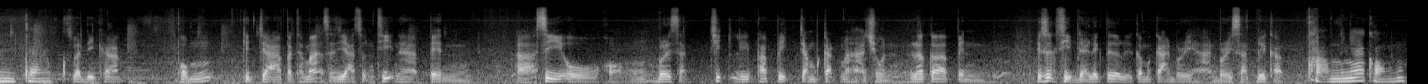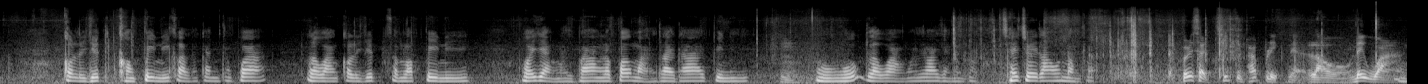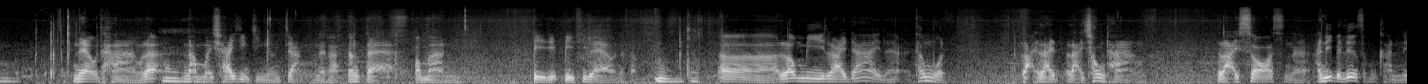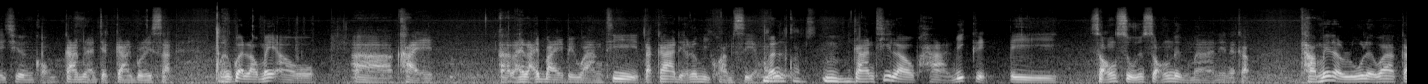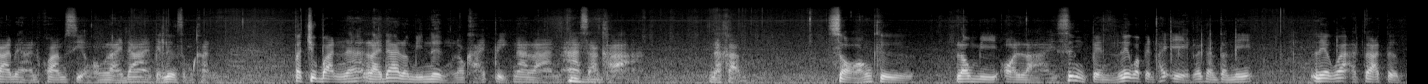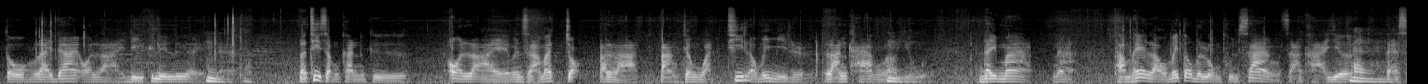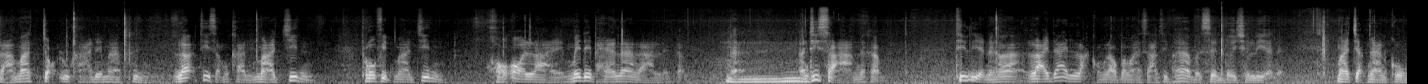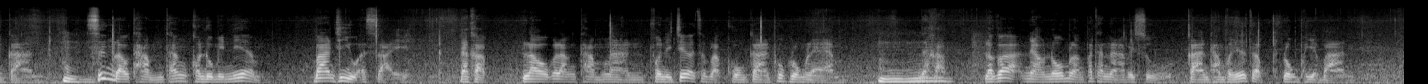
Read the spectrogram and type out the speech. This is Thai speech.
สวัสดีครับ สวัสดีครับ ผมกิจจาปัทมสัญญาสนธินะฮะเป็นซีอีโอ CEO ของบริษัทชิครีพับลิกจำกัดมหาชน แล้วก็เป็น Executive Director หรือกรรมการบริหารบริษัทด้วยครับ ถามในแง่ของกลยุทธ์ของปีนี้ก่อนแล้วกันครับว่าระวางกลยุทธ์สำหรับปีนี้ไว้อย่างไรบ้างแล้วเป้าหมายรายได้ปีนี้อืมโอ้โหระวางไว้ว่าอย่างไรบ้างใช้ช่วยเล่าหน่อยครับบริษัทชิครีพับลิกเนี่ยเราได้วาง แนวทางและอืมนำมาใช้จริง ๆ จังๆนะครับ ตั้งแต่ประมาณปีปีที่แล้วนะครับอืมครับเอ่อเรามีรายได้นะฮะทั้งหมดหลายหลายหลายช่องทางหลายซอสนะอันนี้เป็นเรื่องสำคัญในเชิงของการบริหารจัดการบริษัท เหมือนกับเราไม่เอาอ่าไข่อ่าหลาย ๆ ใบไปวางที่ตะกร้าเดี๋ยวเรามีความเสี่ยงเพราะฉะนั้นมีความอืมการที่เราผ่านวิกฤตปี 2021 มาเนี่ยนะครับทำให้เรารู้เลยว่าการบริหารความเสี่ยงของรายได้เป็นเรื่องสำคัญ ปัจจุบันนะรายได้เรามีหนึ่งเราขายปลีกหน้าร้าน 5 สาขานะครับสองคือเรามีออนไลน์ ซึ่งเป็นเรียกว่าเป็นพระเอกแล้วกันตอนนี้ เรียกว่าอัตราเติบโตของรายได้ออนไลน์ดีขึ้นเรื่อยอืมๆนะฮะครับและที่สำคัญคือออนไลน์มันสามารถเจาะตลาดต่างจังหวัดที่เราไม่มีร้านค้าของเราอยู่ได้มากนะทำให้เราไม่ต้องไปลงทุนสร้างสาขาเยอะอืมแต่สามารถเจาะลูกค้าได้มากขึ้น และที่สำคัญ Margin Profit Margin ของออนไลน์ไม่ได้แพ้หน้าร้านเลยครับนะอืมอันที่3นะครับที่เรียนนะครับว่ารายได้หลักของเราประมาณ 35%โดยเฉลี่ยเนี่ยมาจากงานโครงการอืมซึ่งเราทำทั้งคอนโดมิเนียมบ้านที่อยู่อาศัยนะครับ เรากำลังทำงานเฟอร์นิเจอร์สำหรับโครงการพวกโรงแรมอืมนะครับแล้วก็แนวโน้มกำลังพัฒนาไปสู่การทำเฟอร์นิเจอร์สำหรับโรงพยาบาล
